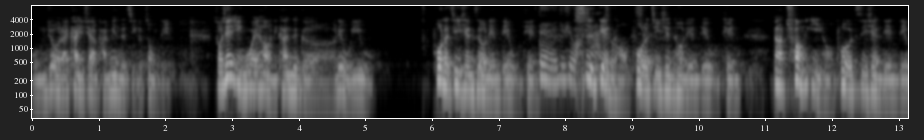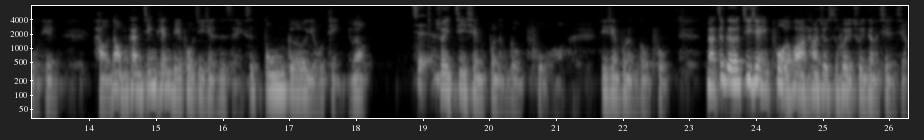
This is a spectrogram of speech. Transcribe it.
我们就来看一下盘面的几个重点。首先，隐微哈，你看这个六五一五破了季线之后连跌五天，对，继续往下。士电哈破了季线之后连跌五天，那创意哈破了季线连跌五天。好，那我们看今天跌破季线是谁？是东哥游艇，有没有？是。所以季线不能够破哦，季线不能够破。那这个季线一破的话，它就是会出现这样的现象。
